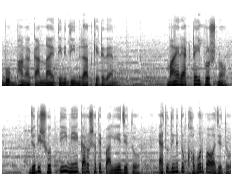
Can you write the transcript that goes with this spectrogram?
বুক ভাঙা কান্নায় তিনি দিনরাত কেটে দেন। মায়ের একটাই প্রশ্ন, যদি সত্যিই মেয়ে কারও সাথে পালিয়ে যেত, এতদিনে তো খবর পাওয়া যেত।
